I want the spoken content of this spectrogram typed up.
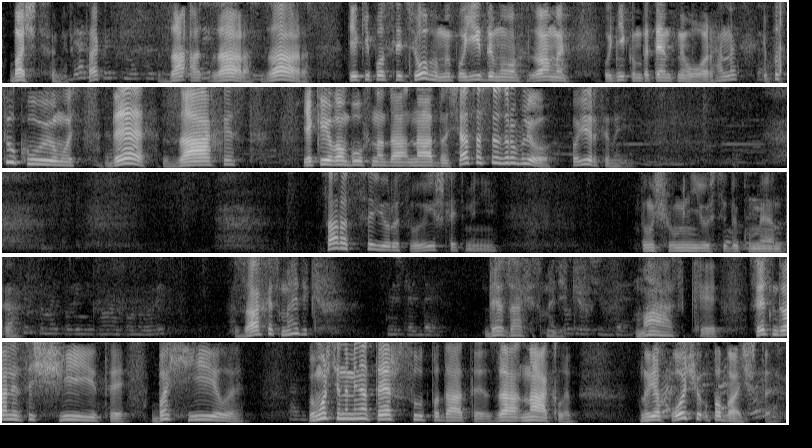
Бачите фамілію, так? написано, За, а, зараз, зараз. Тільки після цього ми поїдемо з вами в одні компетентні органи і поспілкуємось, де захист, який вам був нада- наданий. Зараз я все зроблю, повірте мені. Зараз все юрист вишлять мені. Тому що в мені є ці Тобто, документи. по захисту ми повинні з вами поговорити. Захист медиків. В смислі, де? Де захист медиків? Маски, средства индивидуальной защиты, бахіли. Ви можете на мене теж в суд подати за наклеп. Ну я хочу побачити.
